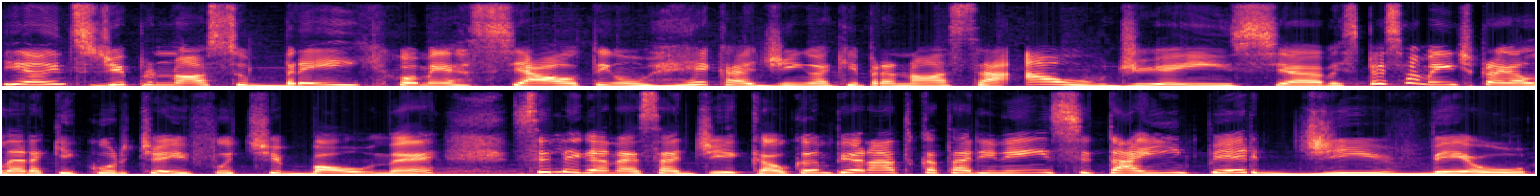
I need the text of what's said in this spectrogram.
e antes de ir pro nosso break comercial, tem um recadinho aqui pra nossa audiência, especialmente pra galera que curte aí futebol, né? Se liga nessa dica, o Campeonato Catarinense tá imperdível.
